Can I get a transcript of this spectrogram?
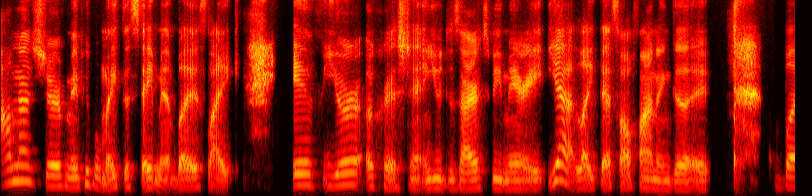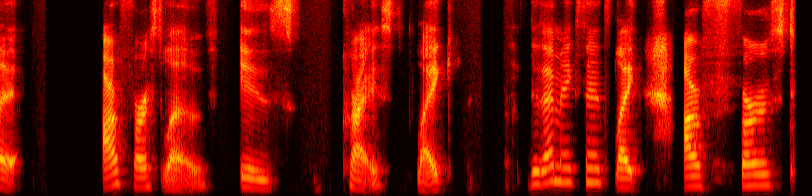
I'm not sure if many people make the statement, but it's like if you're a Christian and you desire to be married, yeah, like that's all fine and good. But our first love is Christ. Like does that make sense? Like our first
